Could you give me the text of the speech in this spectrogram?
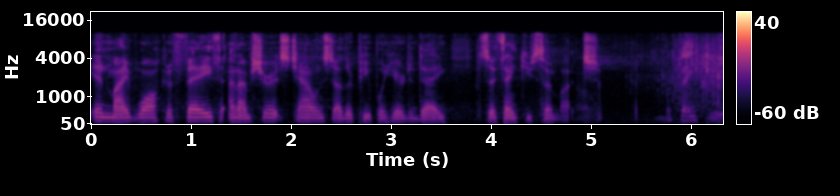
in my walk of faith, and I'm sure it's challenged other people here today. So thank you so much. Well, thank you.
